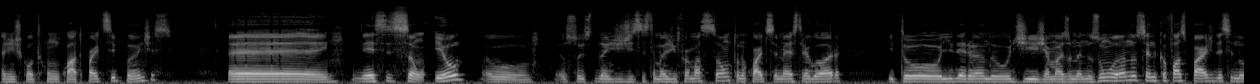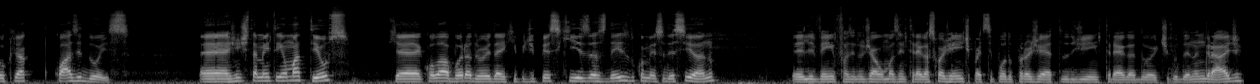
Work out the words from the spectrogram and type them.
a gente conta com quatro participantes. É, esses são eu, eu, eu sou estudante de sistemas de informação, estou no quarto semestre agora e estou liderando o DIG há mais ou menos um ano, sendo que eu faço parte desse núcleo há quase dois. É, a gente também tem o Matheus, que é colaborador da equipe de pesquisas desde o começo desse ano. Ele vem fazendo já algumas entregas com a gente, participou do projeto de entrega do artigo do Enangrade.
